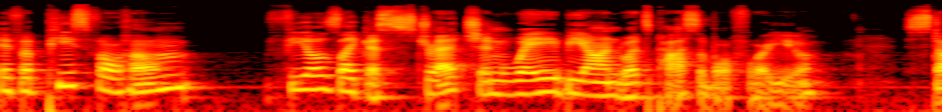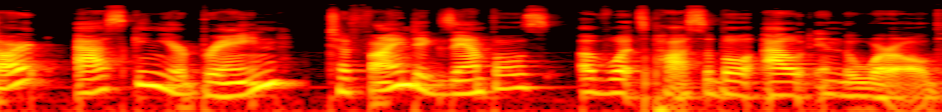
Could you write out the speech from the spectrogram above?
if a peaceful home feels like a stretch and way beyond what's possible for you, start asking your brain to find examples of what's possible out in the world.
